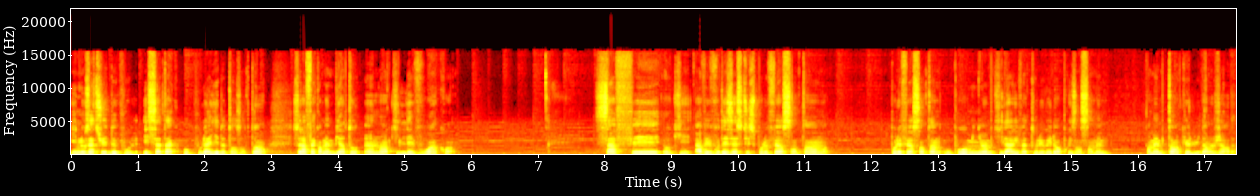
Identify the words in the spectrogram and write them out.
Il nous a tué deux poules et s'attaque au poulailler de temps en temps. Cela fait quand même bientôt un an qu'il les voit, quoi. Ça fait... Ok. Avez-vous des astuces pour le faire s'entendre Pour les faire s'entendre ou pour au minimum qu'il arrive à tolérer leur présence en même, en même temps que lui dans le jardin?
